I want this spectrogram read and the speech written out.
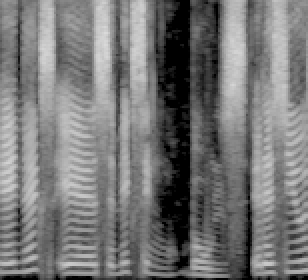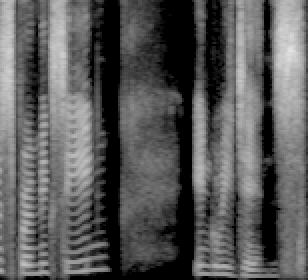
Okay, next is mixing bowls. It is used for mixing ingredients.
